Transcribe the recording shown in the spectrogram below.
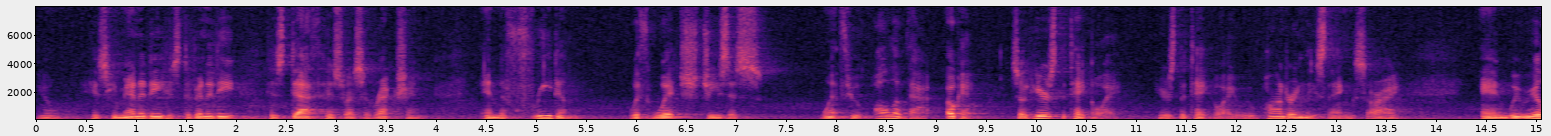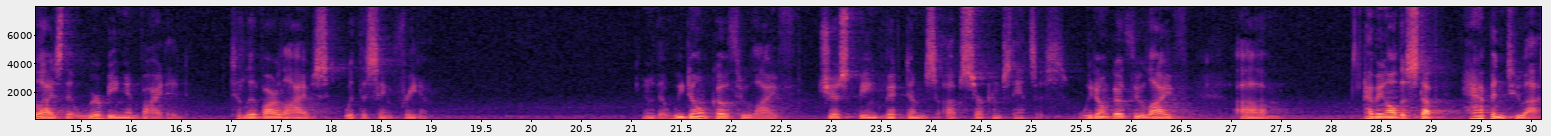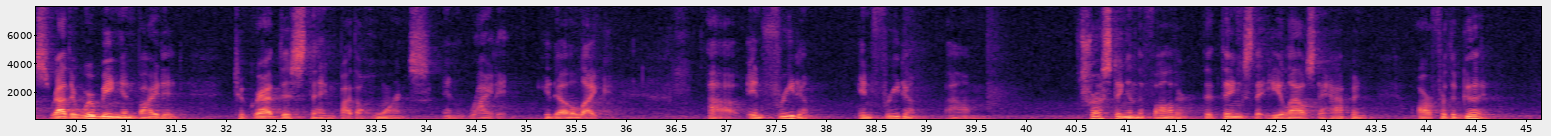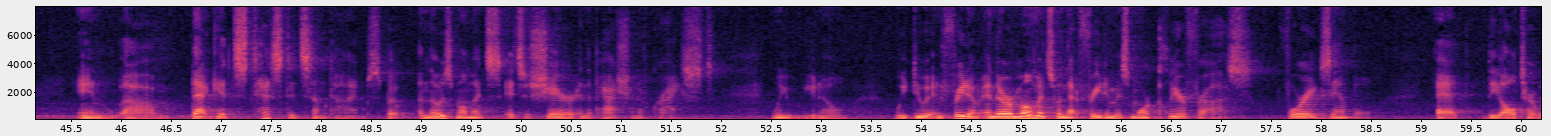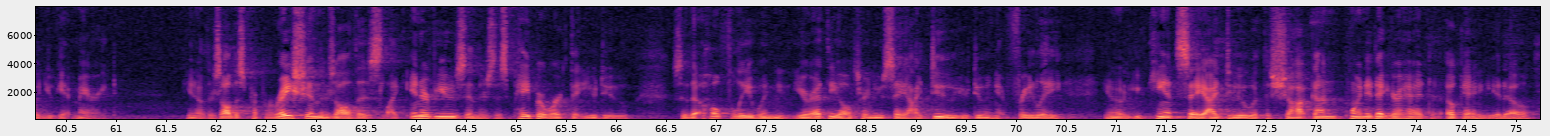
You know, his humanity, his divinity, his death, his resurrection and the freedom with which Jesus went through all of that. Okay, so here's the takeaway. Here's the takeaway. We were pondering these things, all right? And we realize that we're being invited to live our lives with the same freedom. You know, that we don't go through life just being victims of circumstances. We don't go through life um, having all this stuff happen to us. Rather, we're being invited to grab this thing by the horns and ride it, you know, like uh, in freedom, in freedom, um, trusting in the Father that things that He allows to happen are for the good. And um, that gets tested sometimes, but in those moments, it's a share in the passion of Christ. We, you know, we do it in freedom. And there are moments when that freedom is more clear for us. For example, at the altar when you get married you know, there's all this preparation, there's all this like interviews, and there's this paperwork that you do so that hopefully when you're at the altar and you say, I do, you're doing it freely. You know, you can't say, I do with the shotgun pointed at your head, okay, you know.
